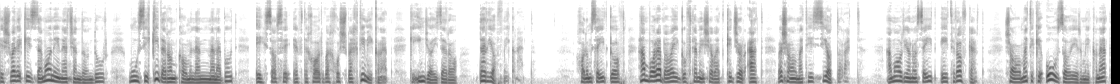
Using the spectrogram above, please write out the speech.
کشوری که زمان نچندان دور موسیقی در آن کاملا منع بود احساس افتخار و خوشبختی می کند که این جایزه را دریافت می کند. خانم سعید گفت همواره به وی گفته می شود که جرأت و شامت زیاد دارد. اما آریانا سعید اعتراف کرد. شامتی که او ظاهر می کند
